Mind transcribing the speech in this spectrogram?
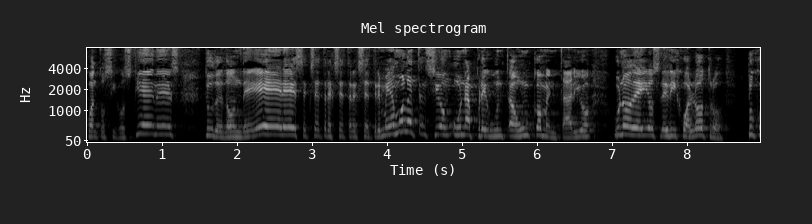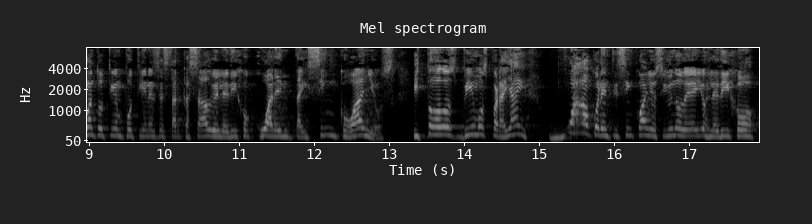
cuántos hijos tienes, tú de dónde eres, etcétera, etcétera, etcétera. Y me llamó la atención una pregunta, un comentario. Uno de ellos le dijo al otro, ¿tú cuánto tiempo tienes de estar casado? Y le dijo, 45 años. Y todos vimos para allá y, wow, 45 años. Y uno de ellos le dijo,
